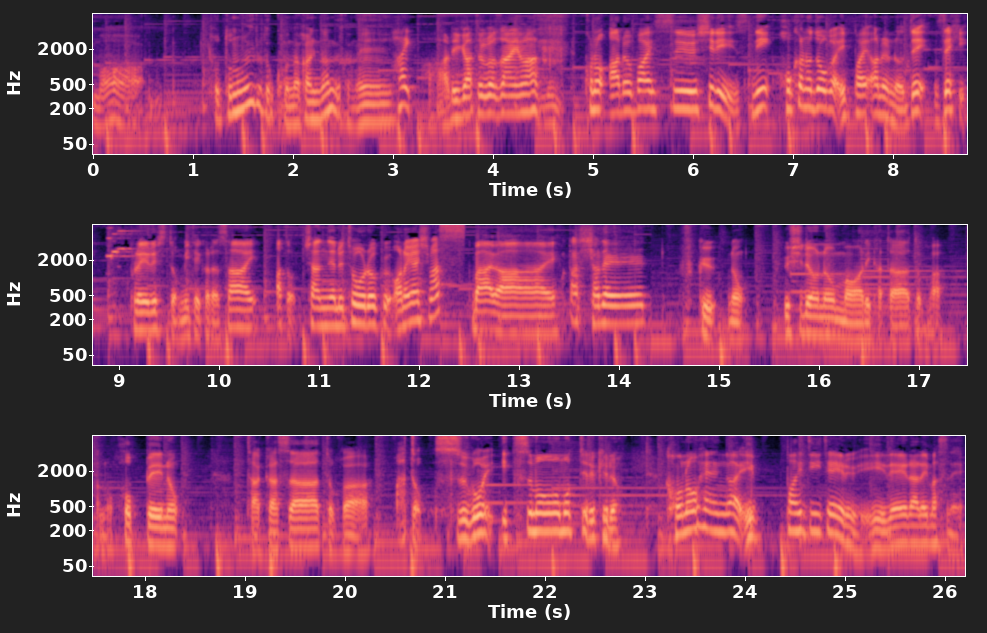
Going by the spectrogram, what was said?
まあ整えるとこんな感じなんですかね。はい、ありがとうございます。このアドバイスシリーズに他の動画いっぱいあるので、ぜひ、プレイリストを見てください。あと、チャンネル登録お願いします。バイバイ。達者で服の後ろの回り方とか、あの、ほっぺの高さとか、あと、すごい、いつも思ってるけど、この辺がいっぱいディテール入れられますね、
